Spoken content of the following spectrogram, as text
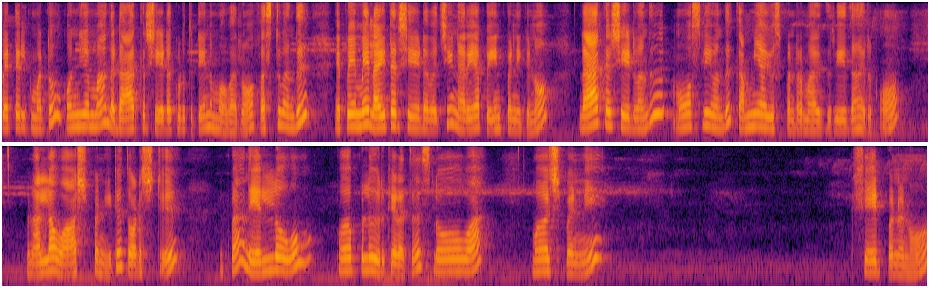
பெட்டலுக்கு மட்டும் கொஞ்சமாக அந்த டார்க்கர் ஷேடை கொடுத்துட்டே நம்ம வரோம் ஃபஸ்ட்டு வந்து எப்போயுமே லைட்டர் ஷேடை வச்சு நிறையா பெயிண்ட் பண்ணிக்கணும். டார்க்கர் ஷேட் வந்து மோஸ்ட்லி வந்து கம்மியாக யூஸ் பண்ணுற மாதிரி தான் இருக்கும். இப்போ நல்லா வாஷ் பண்ணிவிட்டு தொடச்சிட்டு இப்போ அந்த எல்லோவும் பர்பிளும் இருக்க இடத்த ஸ்லோவாக மர்ஜ் பண்ணி ஷேட் பண்ணணும்.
